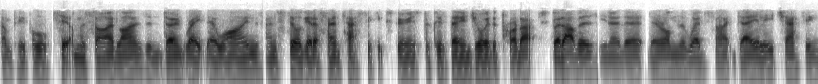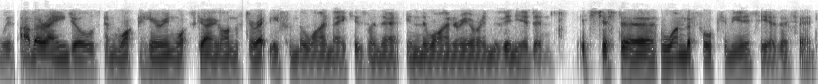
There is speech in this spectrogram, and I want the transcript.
Some people sit on the sidelines and don't rate their wines and still get a fantastic experience because they enjoy the product. But others, you know, they're, they're on the website daily chatting with other angels and what, hearing what's going on directly from the winemakers when they're in the winery or in the vineyard. And it's just a wonderful community, as I said.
